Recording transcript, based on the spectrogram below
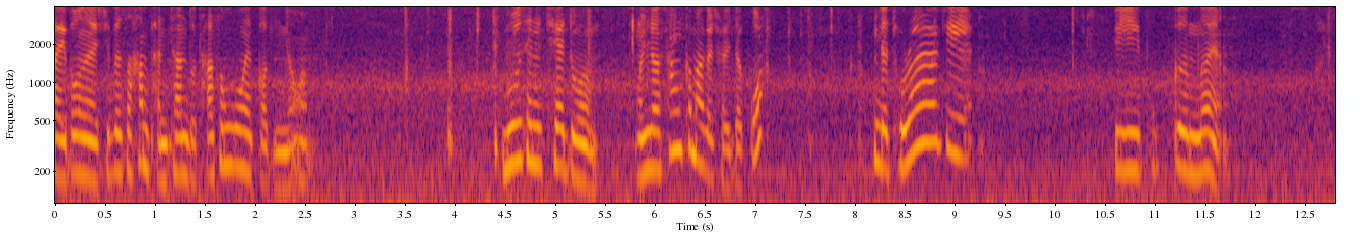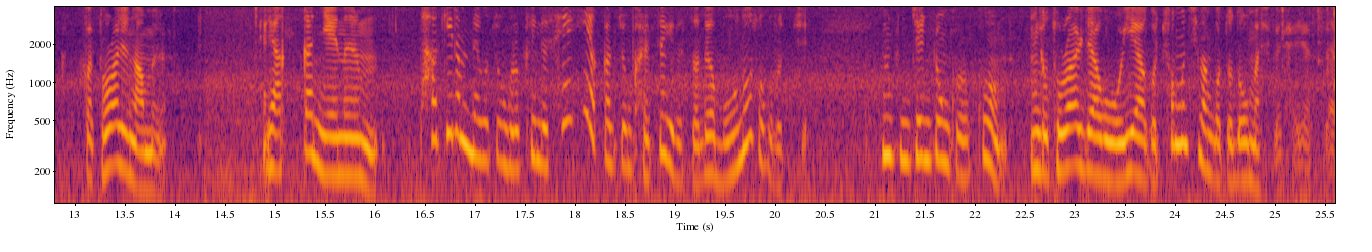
제가 이번에 집에서 한 반찬도 다 성공했거든요. 무생채도 완전 상큼하게 잘 됐고, 근데 도라지 이 볶음을, 그러니까 도라지 나물, 약간 얘는 파기름 내고 좀 그렇게 했는데 색이 약간 좀 갈색이 됐어. 내가 뭐 넣어서 그렇지. 음, 좀, 쟤는 좀 그렇고, 이거 도라지하고 오이하고 초무침한 것도 너무 맛있게 잘 됐어요.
